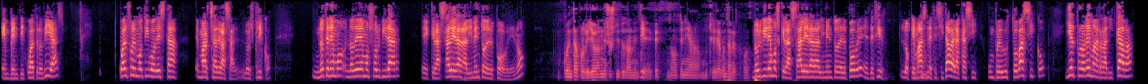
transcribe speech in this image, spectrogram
en 24 días. ¿Cuál fue el motivo de esta marcha de la sal? Lo explico. No, tenemos, no debemos olvidar eh, que la sal era el alimento del pobre, ¿no? Cuenta, porque yo en eso estoy totalmente No tenía mucha idea. Cuéntame, por favor. No olvidemos que la sal era el alimento del pobre, es decir, lo que más necesitaba era casi un producto básico, y el problema radicaba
